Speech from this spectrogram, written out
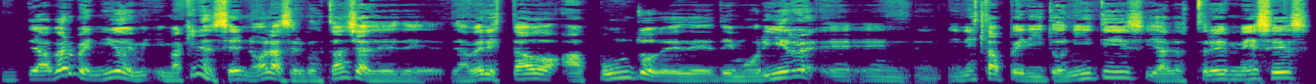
de haber venido, im- imagínense, ¿no? La circunstancia de, de, de haber estado a punto de, de, de morir en, en- en esta peritonitis y a los tres meses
